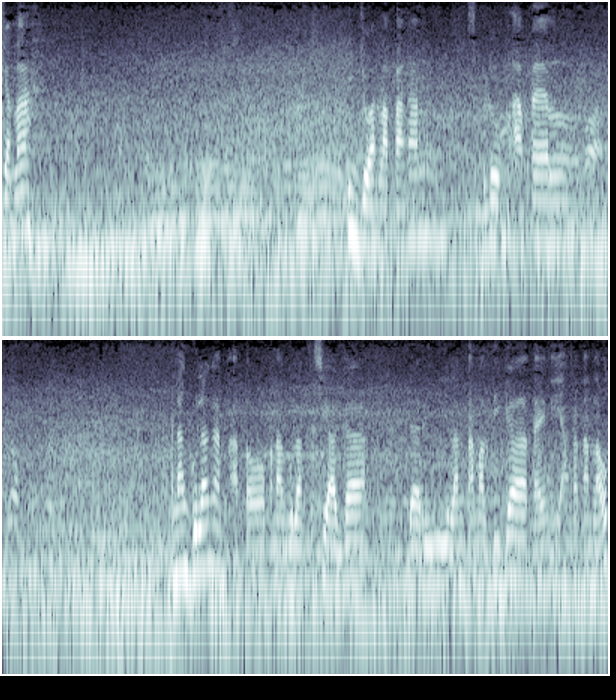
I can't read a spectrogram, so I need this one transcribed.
Demikianlah tinjauan lapangan sebelum apel. Penanggulangan atau penanggulang kesiaga dari Lantamal 3 TNI Angkatan Laut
